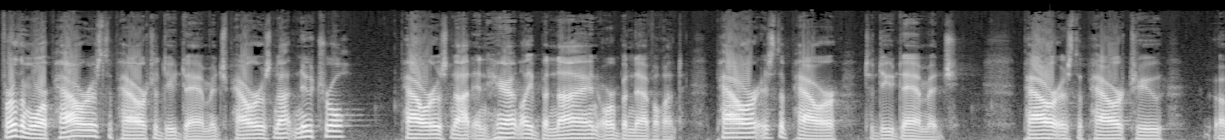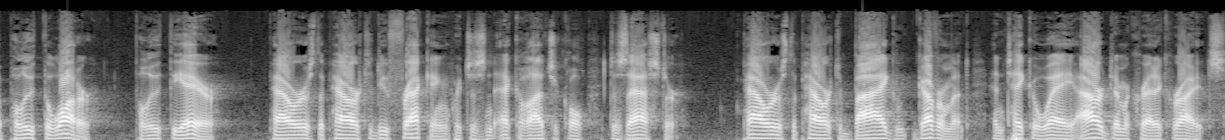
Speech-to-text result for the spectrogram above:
Furthermore, power is the power to do damage. Power is not neutral, Power is not inherently benign or benevolent. Power is the power to do damage. Power is the power to uh, pollute the water, pollute the air. Power is the power to do fracking, which is an ecological disaster. Power is the power to buy government and take away our democratic rights.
